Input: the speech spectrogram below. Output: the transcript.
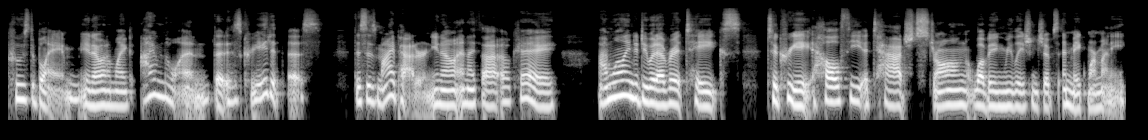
who's to blame? You know, and I'm like, I'm the one that has created this. This is my pattern, you know? And I thought, okay, I'm willing to do whatever it takes to create healthy, attached, strong, loving relationships and make more money.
